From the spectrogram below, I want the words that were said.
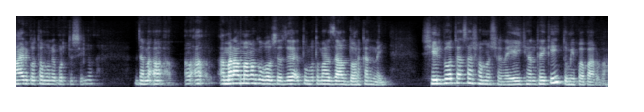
মায়ের কথা মনে পড়তেছিল। যে আমার আম্মা আমাকে বলছে যে তুমি তোমার যার দরকার নেই। শিল্পতে আসা সমস্যা নেই, এইখান থেকেই তুমি পারবা।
